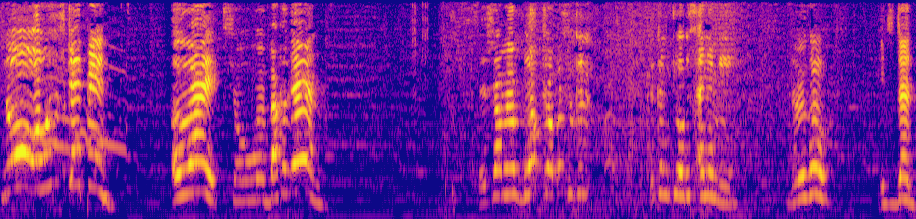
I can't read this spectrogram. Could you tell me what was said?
No, I was escaping. Alright. So we're back again. This time we have block droppers, we can we can kill this enemy. There we go. It's dead.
